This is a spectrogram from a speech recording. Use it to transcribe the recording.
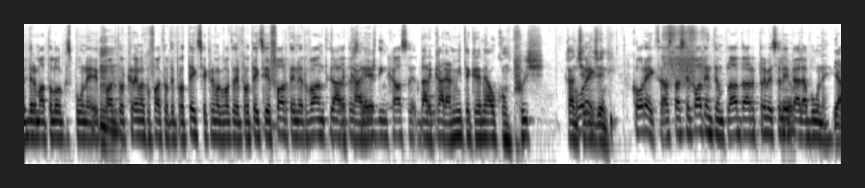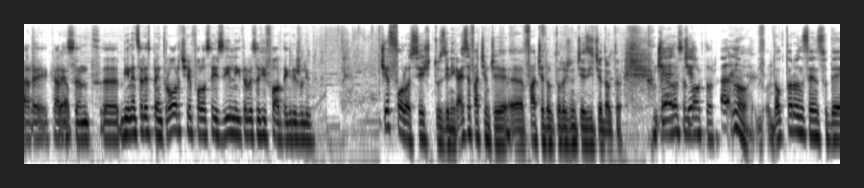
dermatolog spune Mm. factor, cremă cu factor de protecție, cremă cu factor de protecție, e foarte enervant Dar câteodată care- să ieși din casă. Cu... Dar care anumite creme au compuși cancerigeni. Corect. Corect, asta se poate întâmpla, dar trebuie să le iei pe alea bune, Yep. care, care Yep. sunt... uh, Bineînțeles, pentru orice folosești zilnic, trebuie să fii foarte grijuliu. Ce folosești tu zilnic? Hai să facem ce uh, face doctorul și nu ce zice doctorul. Ce, eu nu sunt doctor. Uh, nu, doctorul în sensul de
